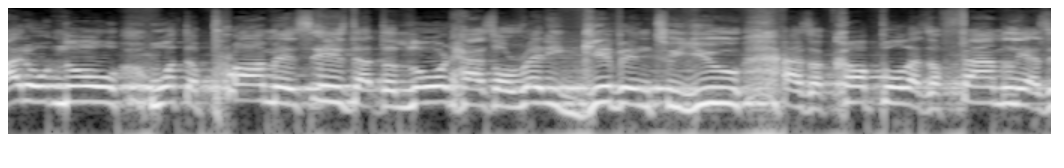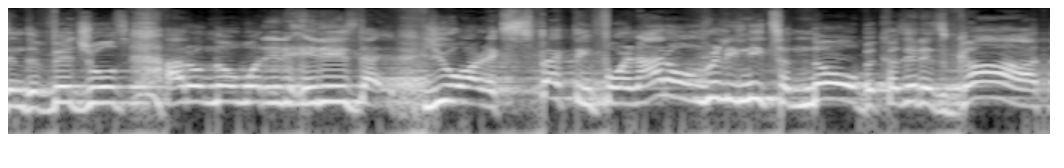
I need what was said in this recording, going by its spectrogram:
I don't know what the promise is that the Lord has already given to you as a couple, as a family, as individuals. I don't know what it, it is that you are expecting for. And I don't really need to know because it is God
